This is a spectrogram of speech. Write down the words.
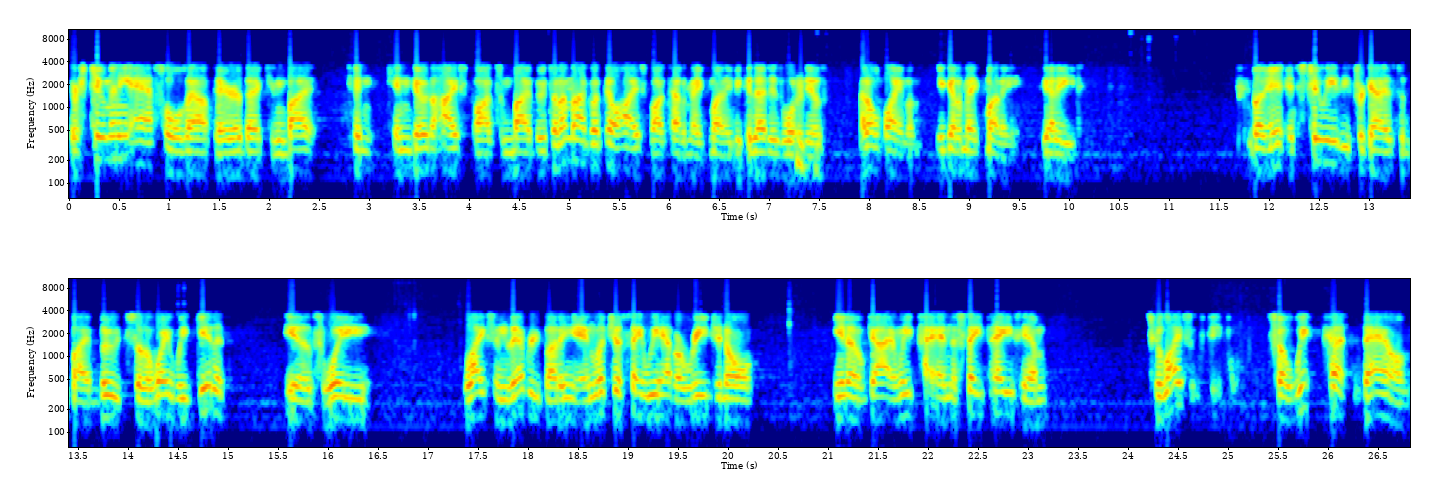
There's too many assholes out there that can buy can can go to high spots and buy boots. And I'm not going to tell high spots how to make money because that is what it is. I don't blame them. You got to make money. You got to eat. But it, it's too easy for guys to buy boots. So the way we get it is we license everybody, and let's just say we have a regional, you know, guy, and we pay, and the state pays him to license people. So we cut down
